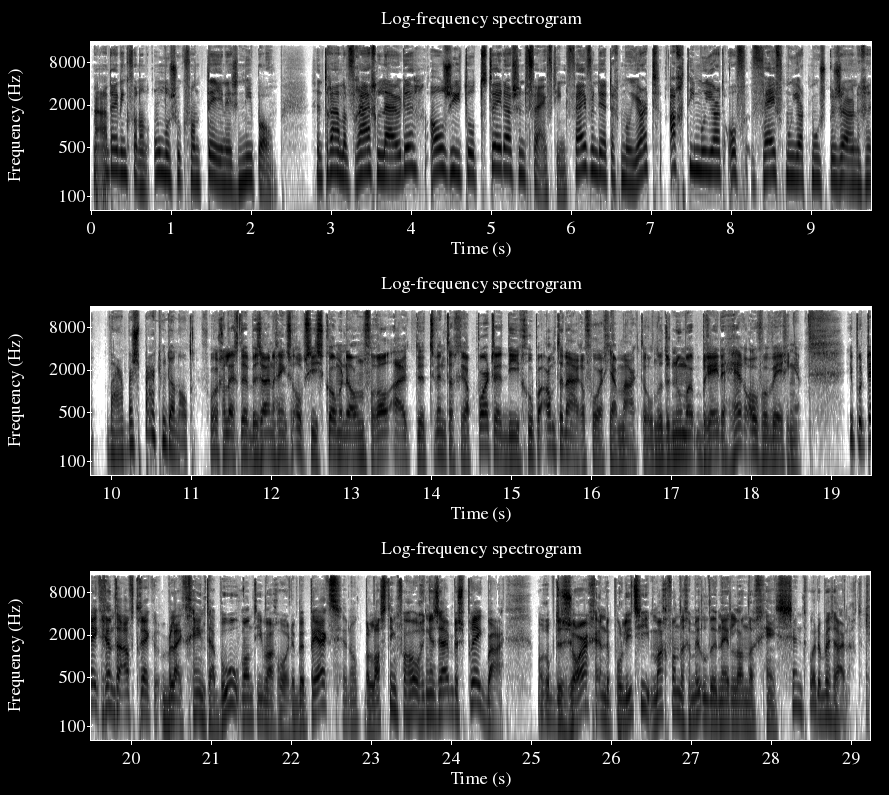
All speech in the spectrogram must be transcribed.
Naar aanleiding van een onderzoek van TNS Nipo. Centrale vraag luidde, als u tot 2015 35 miljard, 18 miljard of 5 miljard moest bezuinigen, waar bespaart u dan op? Voorgelegde bezuinigingsopties komen dan vooral uit de 20 rapporten die groepen ambtenaren vorig jaar maakten onder de noemer brede heroverwegingen. Hypotheekrenteaftrek blijkt geen taboe, want die mag worden beperkt. En ook belastingverhogingen zijn bespreekbaar. Maar op de zorg en de politie mag van de gemiddelde Nederlander geen cent worden bezuinigd.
